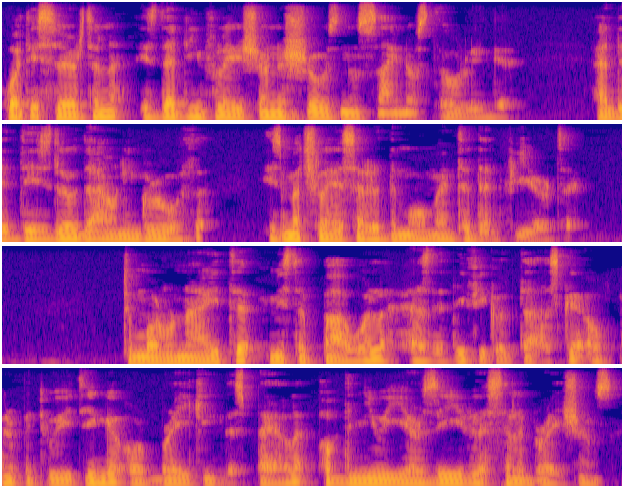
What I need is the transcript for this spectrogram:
what is certain is that inflation shows no sign of stalling, and that this slowdown in growth is much lesser at the moment than feared. Tomorrow night, Mr. Powell has the difficult task of perpetuating or breaking the spell of the New Year's Eve celebrations.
